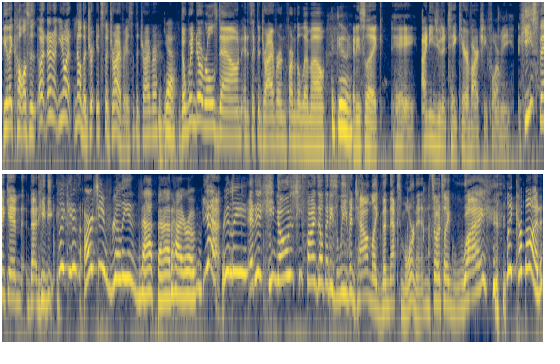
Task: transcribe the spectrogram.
He like calls his Oh, no, no, you know what? No, the dr- it's the driver. Is it the driver? Yeah. The window rolls down and it's like the driver in front of the limo. The goon. And he's like, "Hey, I need you to take care of Archie for me." He's thinking that he need- Like, is Archie really that bad, Hiram? Yeah. Really? And it, he knows he finds out that he's leaving town like the next morning. So it's like, why? Like, come on.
